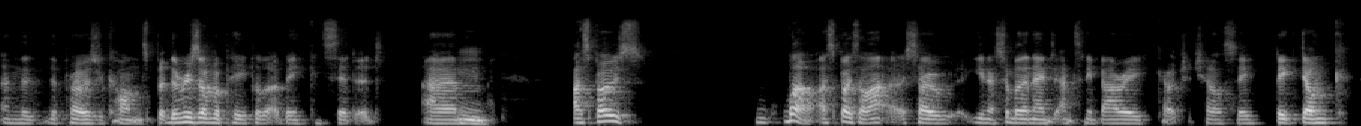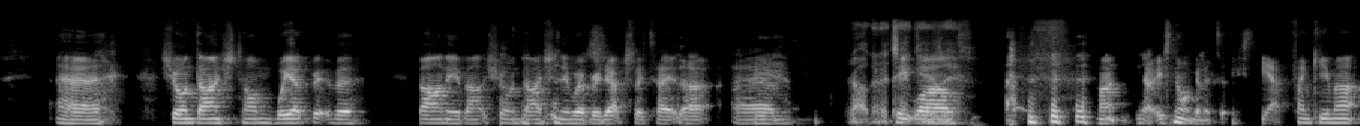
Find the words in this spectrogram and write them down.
and the, the pros and cons, but there is other people that are being considered. Um, I suppose. Well, I suppose I like so you know some of the names: Anthony Barry, coach at Chelsea, Big Dunk, uh, Sean Dyche, Tom. We had a bit of a Barney about Sean Dyche and whether he'd actually take that. Um, You're not going to Pete take Wild, it. is Matt, no, he's not going to. Yeah, thank you, Matt.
